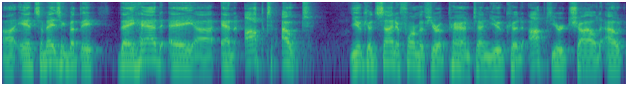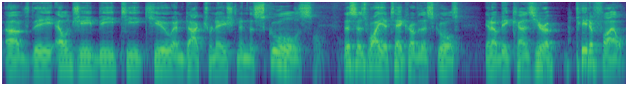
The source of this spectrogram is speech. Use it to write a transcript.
uh, it's amazing. But they they had a an opt out you could sign a form if you're a parent and you could opt your child out of the LGBTQ indoctrination in the schools. This is why you take over the schools, you know, because you're a pedophile.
